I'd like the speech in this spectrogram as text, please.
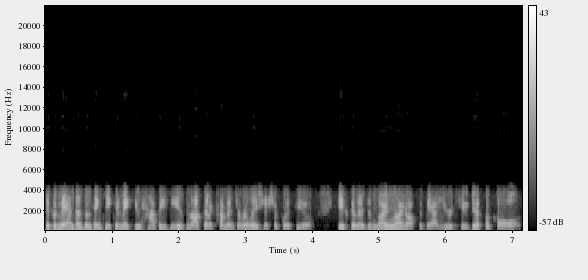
If a man doesn't think he can make you happy he is not going to come into relationship with you. He's going to decide mm. right off the bat you're too difficult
